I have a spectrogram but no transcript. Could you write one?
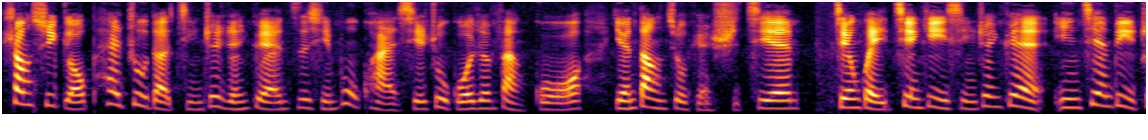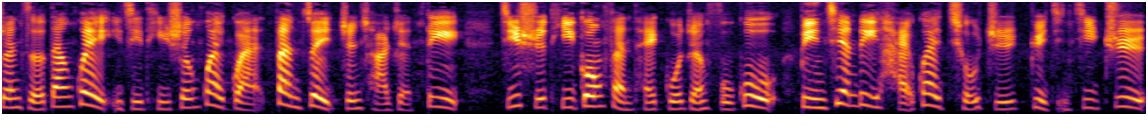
尚需由派驻的警政人员自行募款协助国人返国，延宕救援时间。监委建议行政院应建立专责单位，以及提升外管犯罪侦查人力，及时提供返台国人服务，并建立海外求职预警机制，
